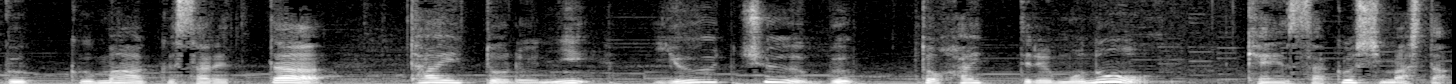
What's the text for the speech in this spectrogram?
ブックマークされたタイトルに YouTube と入ってるものを検索しました。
